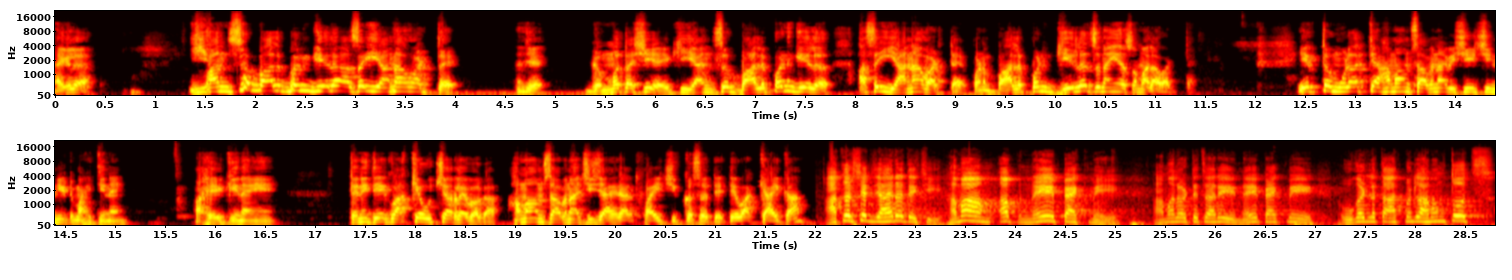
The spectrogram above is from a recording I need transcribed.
ऐकलं? यांचं बालपण गेलं असं यांना वाटतंय. म्हणजे गंमत अशी आहे की यांचं बालपण गेलं असं यांना वाटतंय. पण बालपण गेलंच नाही असं मला वाटतंय. एक तर मुळात त्या हमाम साबणाविषयीची नीट माहिती नाही. आहे की नाही? त्यांनी ते एक वाक्य उच्चारलंय बघा. हमाम साबणाची जाहिरात व्हायची कसं ते? ते वाक्य ऐका. आकर्षक जाहिरात यायची हमाम अप नये पॅक मे. आम्हाला वाटायचं अरे नये पॅक मे. उघडलं तर आतमधला हमाम तोच.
